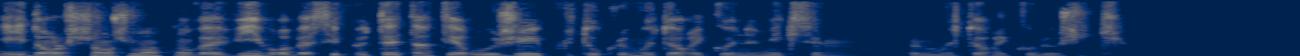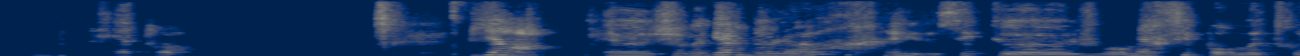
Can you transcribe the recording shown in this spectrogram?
Et dans le changement qu'on va vivre, bah, c'est peut-être interroger plutôt que le moteur économique, c'est le moteur écologique. Merci à toi. Bien, euh, je regarde l'heure et je sais que je vous remercie pour votre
